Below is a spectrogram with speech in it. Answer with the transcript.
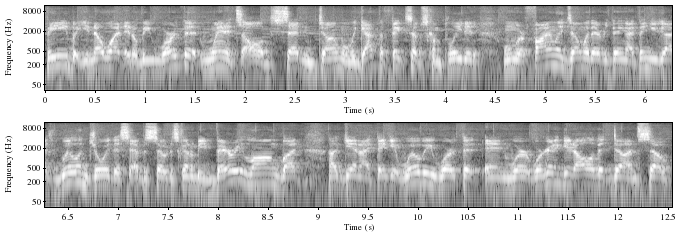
be, but you know what? It'll be worth it when it's all said and done, when we got the fix-ups completed, when we're finally done with everything. I think you guys will enjoy this episode. It's going to be very long, but again, I think it will be worth it, and we're, we're going to get all of it done. So,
